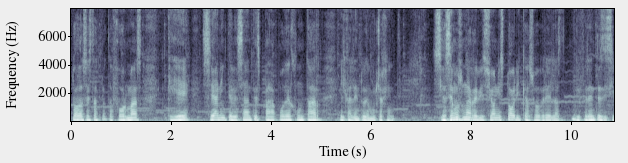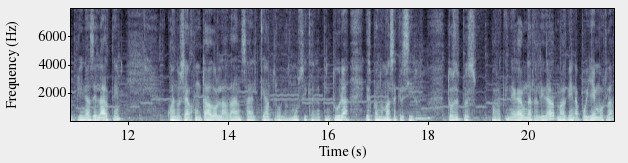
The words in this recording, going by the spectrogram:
todas estas plataformas que sean interesantes para poder juntar el talento de mucha gente. Si hacemos una revisión histórica sobre las diferentes disciplinas del arte, cuando se han juntado la danza, el teatro, la música, la pintura, es cuando más ha crecido. Entonces, pues, ¿para qué negar una realidad? Más bien apoyémosla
